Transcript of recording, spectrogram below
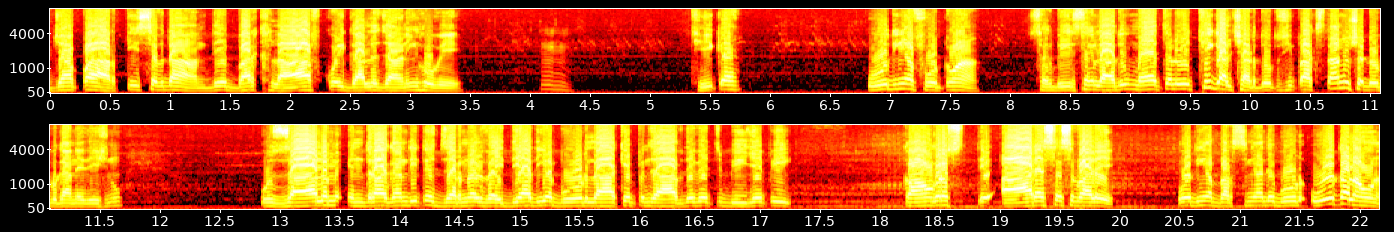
ਜਾਂ ਭਾਰਤੀ ਸੰਵਿਧਾਨ ਦੇ ਬਰਖਲਾਫ ਕੋਈ ਗੱਲ ਜਾਣੀ ਹੋਵੇ। ਹੂੰ ਠੀਕ ਹੈ? ਉਹਦੀਆਂ ਫੋਟੋਆਂ ਸੁਖਬੀਰ ਸਿੰਘ ਲਾ ਦੂ ਮੈਂ ਚਲੋ ਇੱਥੇ ਹੀ ਗੱਲ ਛੱਡ ਦਿਓ। ਤੁਸੀਂ ਪਾਕਿਸਤਾਨ ਨੂੰ ਛੱਡੋ ਬਗਾਨੇ ਦੇਸ਼ ਨੂੰ। ਉਹ ਜ਼ਾਲਮ ਇੰਦਰਾ ਗਾਂਧੀ ਤੇ ਜਰਨਲ ਵੈਦਿਆ ਦੀਆਂ ਬੋਰਡ ਲਾ ਕੇ ਪੰਜਾਬ ਦੇ ਵਿੱਚ ਬੀਜੇਪੀ ਕਾਂਗਰਸ ਤੇ ਆਰਐਸਐਸ ਵਾਲੇ ਉਹਦੀਆਂ ਬਰਸੀਆਂ ਦੇ ਬੋਰਡ ਉਹ ਤਾਂ ਲਾਉਣ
